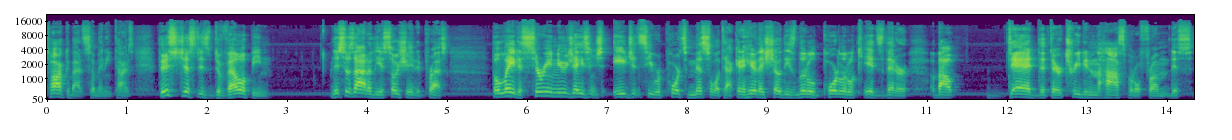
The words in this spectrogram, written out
talked about it so many times. This just is developing. This is out of the Associated Press. The latest Syrian news agency reports missile attack. And here they show these little poor little kids that are about dead that they're treated in the hospital from this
